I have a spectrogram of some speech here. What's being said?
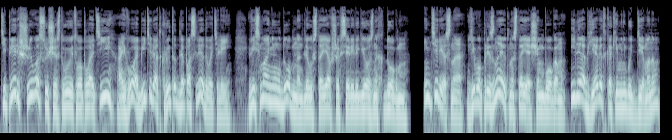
Теперь Шива существует во плоти, а его обитель открыта для последователей. Весьма неудобно для устоявшихся религиозных догм. Интересно, его признают настоящим богом или объявят каким-нибудь демоном?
